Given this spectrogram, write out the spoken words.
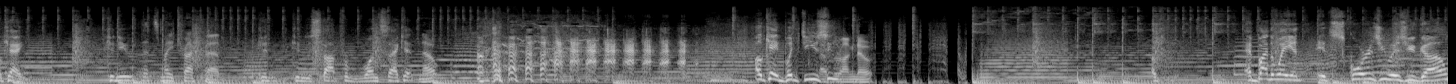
Okay. Can you That's my trackpad. can, can you stop for one second? Nope. Okay, but do you That's see? the wrong note. And by the way, it, it scores you as you go.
